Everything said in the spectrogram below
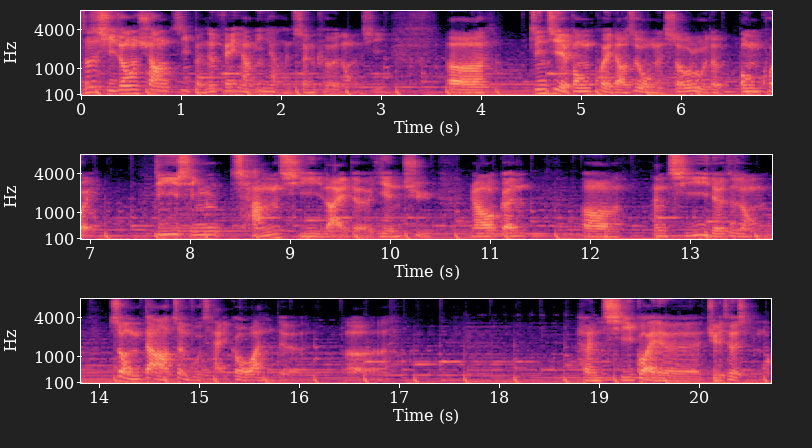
这是其中让自己本身非常印象很深刻的东西，呃，经济的崩溃导致我们收入的崩溃，低薪长期以来的延续，然后跟呃很奇异的这种重大政府采购案的呃很奇怪的决策行为，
